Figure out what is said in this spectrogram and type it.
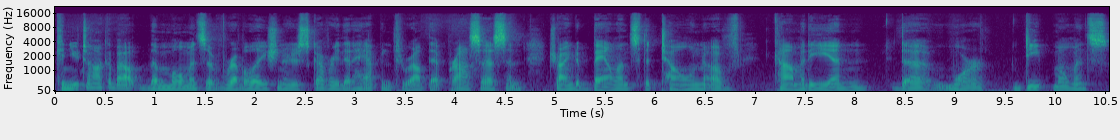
Can you talk about the moments of revelation or discovery that happened throughout that process and trying to balance the tone of comedy and the more deep moments?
